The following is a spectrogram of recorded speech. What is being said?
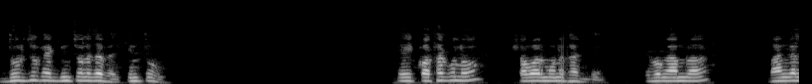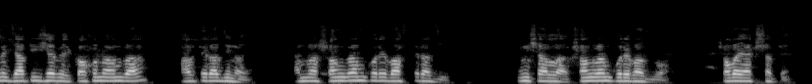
দুর্যোগ একদিন চলে যাবে, কিন্তু এই কথাগুলো সবার মনে থাকবে এবং আমরা বাঙালি জাতি হিসাবে কখনো আমরা হারতে রাজি নয় আমরা সংগ্রাম করে বাঁচতে রাজি। ইনশাল্লাহ সংগ্রাম করে বাঁচব। সবাই একসাথে।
